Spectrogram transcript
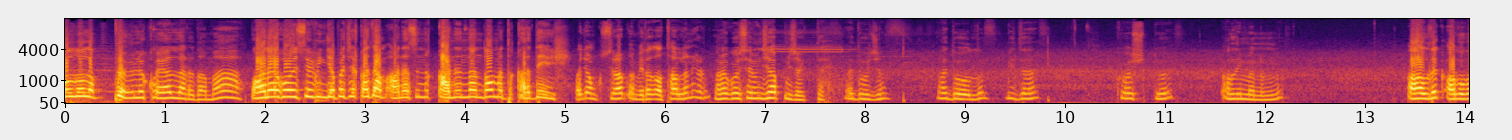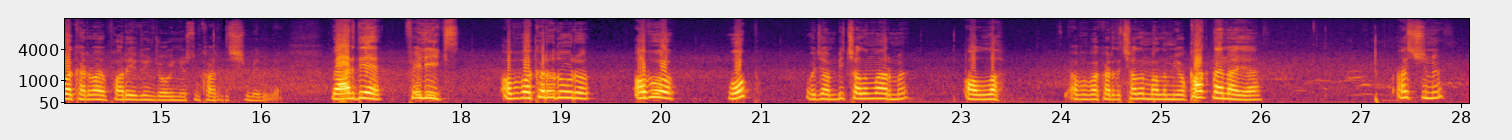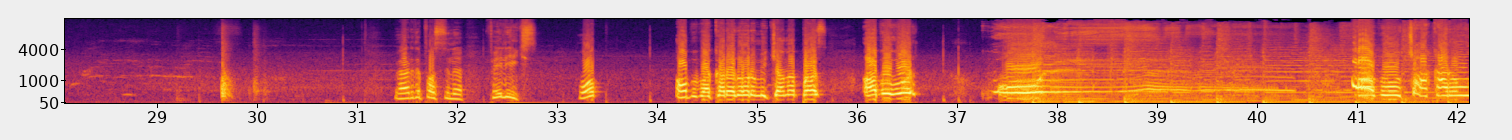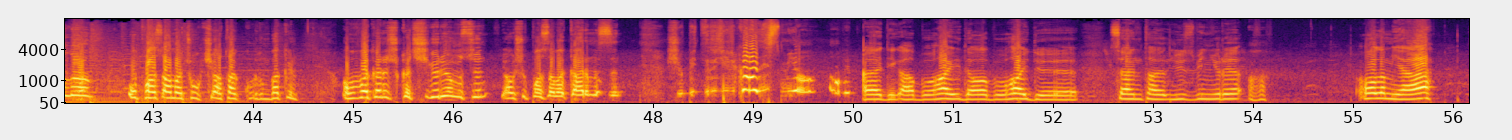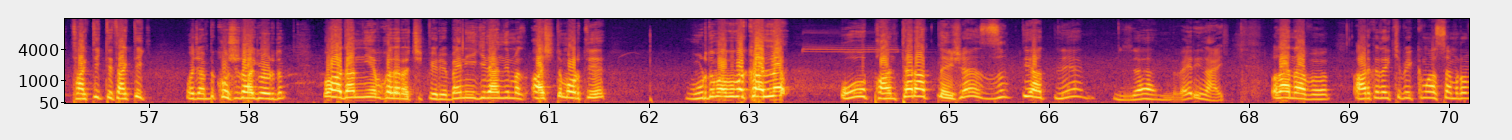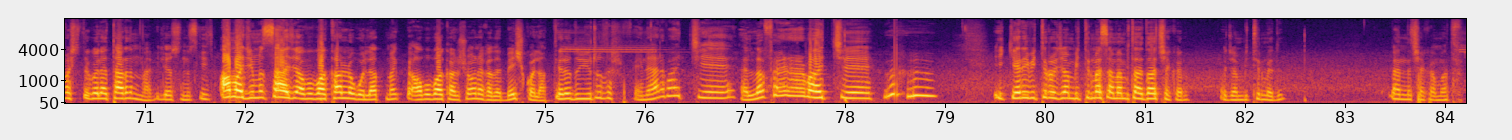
Oğlum böyle koyarlar adam ha. Bana gol sevinci yapacak adam anasının karnından doğmadı kardeş. Hocam kusura bakma biraz atarlanıyorum. Bana gol sevinci yapmayacaktı. Hadi hocam. Hadi oğlum bir daha. Koştu. Alayım ben onu. Aldık. Abu Bakar var. Parayı duyunca oynuyorsun kardeşim benim ya. Verdi. Felix. Abu Bakar'a doğru. Abu. Hop. Hocam bir çalım var mı? Allah. Abu Bakar'da çalım malım yok. Kalk lan ayağa. Aç şunu. Verdi pasını. Felix. Hop. Abu Bakar'a doğru mükemmel pas. Abu vur. Gol. Abu çakar oğlum. O pas ama çok iyi atak kurdum. Bakın. Abu Bakar'ın şu kaçışı görüyor musun? Ya şu pasa bakar mısın? Şu bitiricilik hadis mi ya? Abi. Hadi Abu haydi Abu haydi. Sen ta 100 bin euro. Aha. Oğlum ya. Taktikti taktik. Hocam bir koşu daha gördüm. Bu adam niye bu kadar açık veriyor? Beni ilgilendirmez. Açtım ortayı. Vurdum Abu Bakar'la. O panter atlayış ha. Zınk diye atlıyor. Güzel. Very nice. Ulan abi arkadaki Beckham alsam Ravaş'ta gol atardım da biliyorsunuz ki. Amacımız sadece Abu Bakar'la gol atmak ve Abu Bakar şu ana kadar 5 gol attı. Yere duyurulur. Fenerbahçe. Hello Fenerbahçe. İlk yarı bitir hocam. Bitirmezsen ben bir tane daha çakarım. Hocam bitirmedin. Ben de çakamadım.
